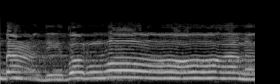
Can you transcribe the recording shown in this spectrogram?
بَعْدِ ضَرَّاءَ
